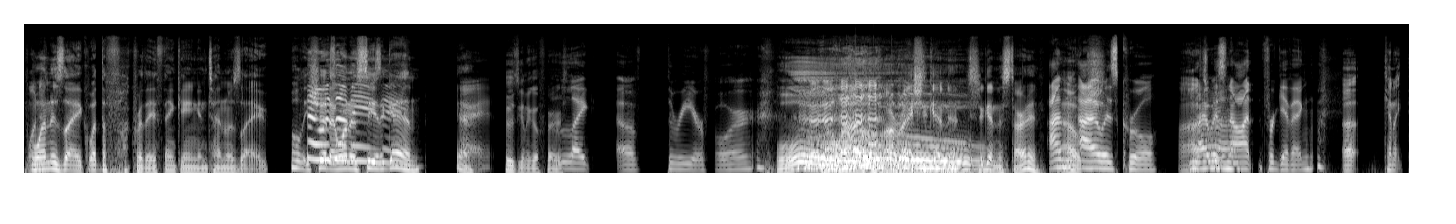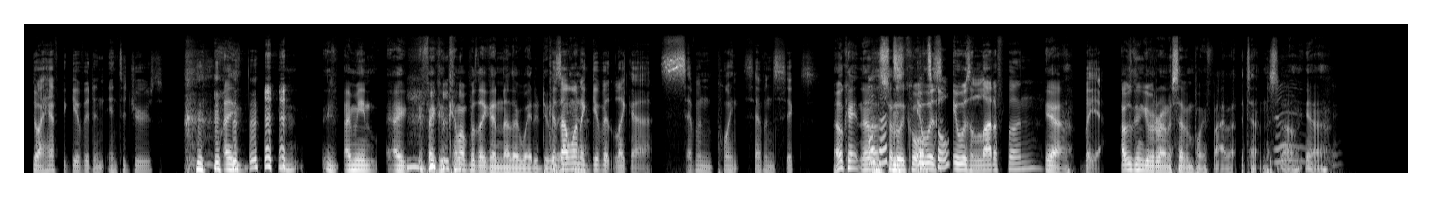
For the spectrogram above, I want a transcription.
One, is, like, what the fuck were they thinking? And ten was like, holy That shit, was I want to see it amazing. again. Yeah. All right. Who's gonna go first? Like a three or four. Oh, All right, she's getting it. She's getting it started. I'm. Ouch. I was cruel. Uh, I was not forgiving. can I? Do I have to give it in integers? I, I mean, I if I could come up with like another way to do it, Because I want to yeah. give it like a seven point seven six. Okay, no, Oh, that's, that's- totally cool. It was cool. it was a lot of fun. yeah, But yeah, I was gonna give it around a seven point five out of ten. So yeah,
